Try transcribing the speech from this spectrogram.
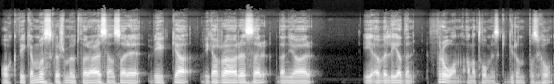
och vilka muskler som utför rörelsen så är det vilka, vilka rörelser den gör i överleden från anatomisk grundposition.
